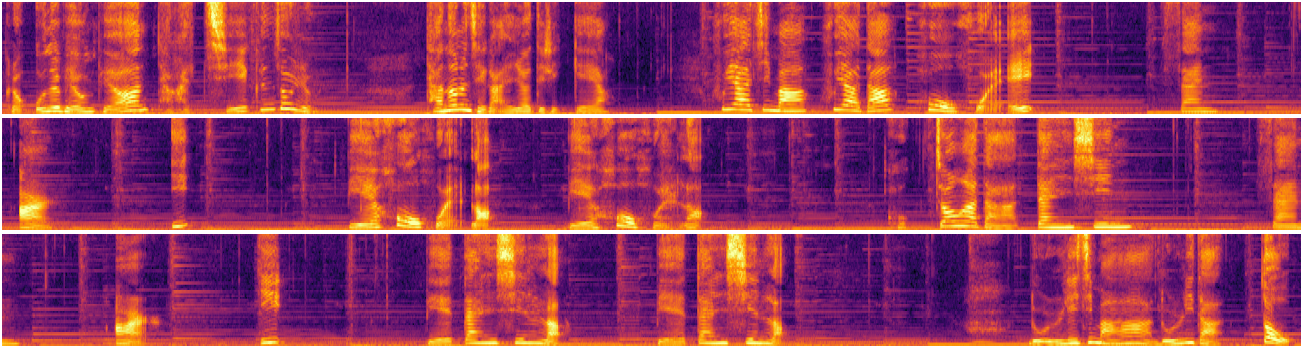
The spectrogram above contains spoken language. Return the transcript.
그럼 오늘 배운 표현 다 같이 큰 소리로 단어는 제가 알려드릴게요. 후회하지 마, 후회하다, 后悔. 3, 2, 1. 别后悔了,别后悔了. 걱정하다, 担心. 3, 2, 1. 别担心了,别担心了. 놀리지 마, 놀리다, 逗.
